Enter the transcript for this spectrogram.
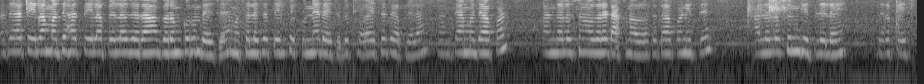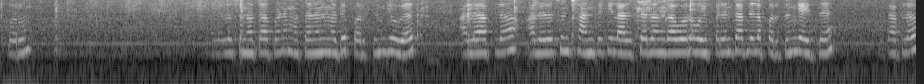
आता ह्या तेलामध्ये हा तेल आपल्याला जरा गरम करून द्यायचं आहे मसाल्याचं तेल फेकून नाही द्यायचं तो ठेवायचाच आहे आपल्याला. कारण त्यामध्ये आपण कांदा लसूण वगैरे टाकणार आहोत. आता आपण इथे आलं लसूण घेतलेलं आहे. जरा पेस्ट करून. आलं लसूण. आता आपण मसाल्यांमध्ये परतून घेऊयात. आलं आपलं आलं लसूण छानपैकी लालसर रंगावर होईपर्यंत आपल्याला परतून घ्यायचं आहे आता आपलं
